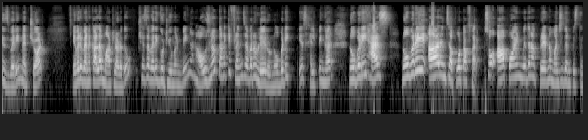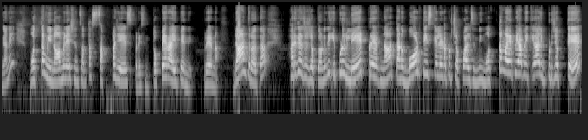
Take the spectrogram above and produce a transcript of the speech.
is very matured ఎవరి వెనకాల మాట్లాడదు. She is a very good human being and హౌస్లో తనకి ఫ్రెండ్స్ ఎవరు లేరు. Nobody is helping her nobody has nobody are in support of her so ఆ పాయింట్ మీద నాకు ప్రేరణ మంచిది అనిపిస్తుంది. కానీ మొత్తం ఈ నామినేషన్స్ అంతా సప్ప చేసి పడేసింది. తొప్పేరా అయిపోయింది ప్రేరణ. దాని తర్వాత హరితేజ చెప్తోంది ఇప్పుడు లేట్ ప్రేరణ తన బోర్డు తీసుకెళ్ళేటప్పుడు చెప్పాల్సింది. మొత్తం అయిపోయాక ఇప్పుడు చెప్తే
